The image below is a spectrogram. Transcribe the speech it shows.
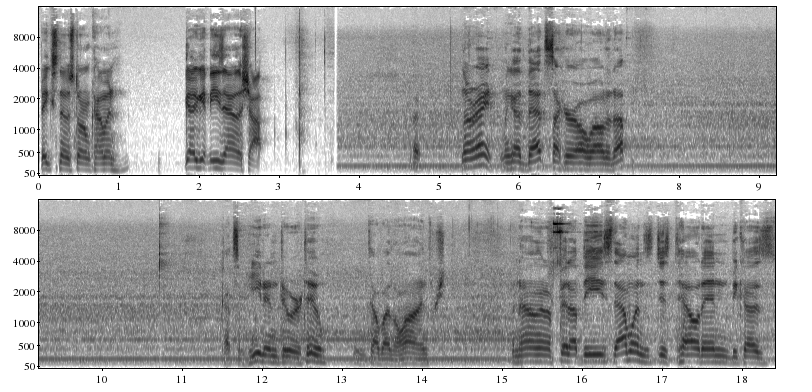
Big snowstorm coming. Gotta get these out of the shop. All right, we got that sucker all welded up. Got some heat into her too. You can tell by the lines. But now I'm gonna fit up these. That one's just held in because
